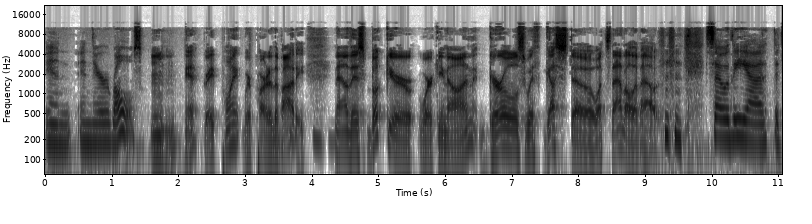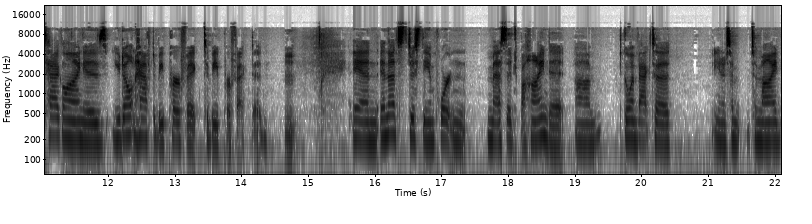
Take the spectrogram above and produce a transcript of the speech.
in in their roles. Mm-hmm. Yeah, great point. We're part of the body. Mm-hmm. Now, this book you're working on, "Girls with Gusto," what's that all about? so the uh, the tagline is you don't have to be perfect to be perfected. Mm. And, and that's just the important message behind it. Um, going back to, you know, to, to my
